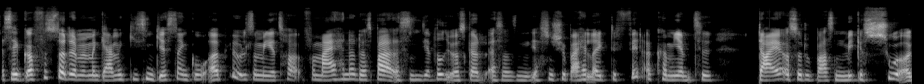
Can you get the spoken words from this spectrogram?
Altså jeg kan godt forstå det, at man gerne vil give sine gæster en god oplevelse, men jeg tror for mig handler det også bare, altså, jeg ved jo også godt, altså, sådan, jeg synes jo bare heller ikke, det er fedt at komme hjem til dig, og så er du bare sådan mega sur og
